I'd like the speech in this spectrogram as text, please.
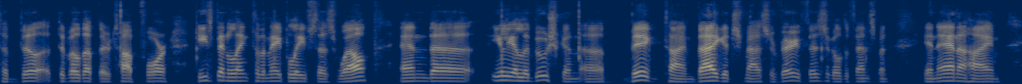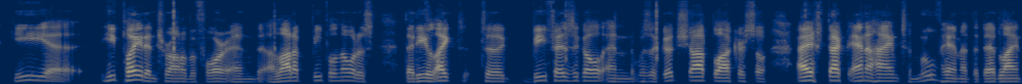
to build to build up their top four. He's been linked to the Maple Leafs as well. And uh, Ilya Lyubushkin, a big time baggage master, very physical defenseman in Anaheim. He uh, he played in Toronto before, and a lot of people noticed that he liked to be physical and was a good shot blocker. So I expect Anaheim to move him at the deadline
